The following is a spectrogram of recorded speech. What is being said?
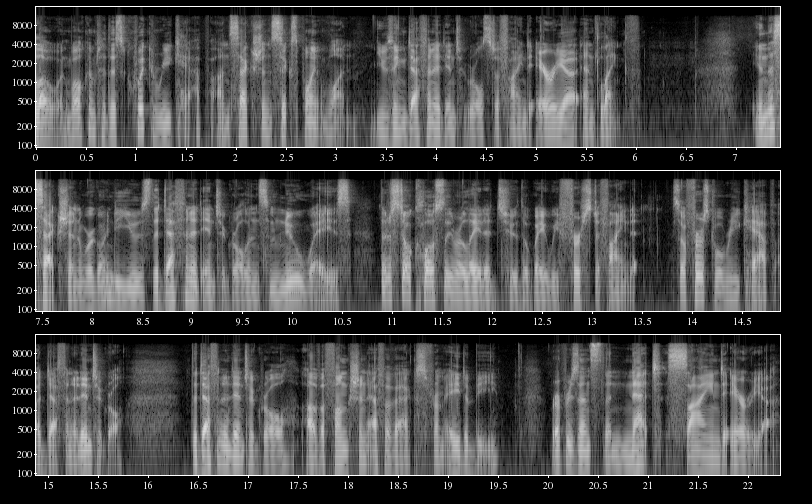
Hello and welcome to this quick recap on section 6.1 using definite integrals to find area and length. In this section we're going to use the definite integral in some new ways that are still closely related to the way we first defined it. So first we'll recap a definite integral. The definite integral of a function f of x from a to b represents the net signed area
